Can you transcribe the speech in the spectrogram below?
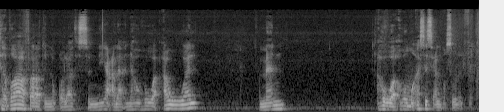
تضافرت النقولات السنية على أنه هو أول من هو هو مؤسس علم أصول الفقه.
